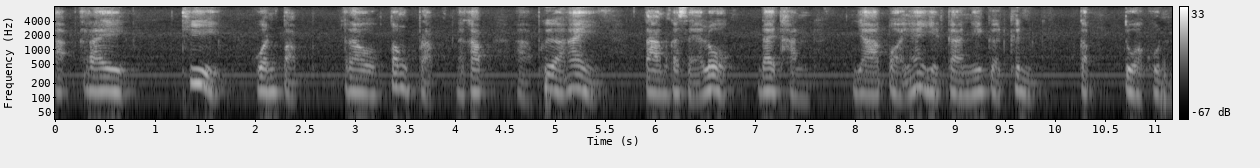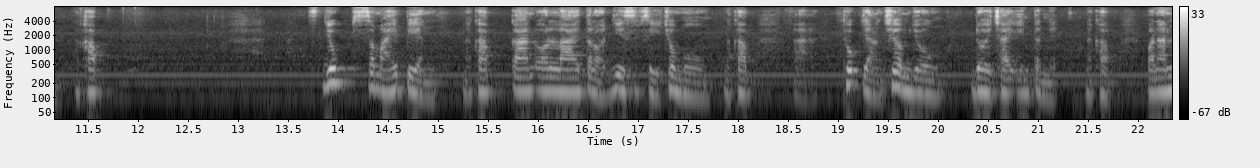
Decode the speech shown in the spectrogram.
อะไรที่ควรปรับเราต้องปรับนะครับ เพื่อให้ตามกระแสโลกได้ทัน อย่าปล่อยให้เหตุการณ์นี้เกิดขึ้นกับตัวคุณนะครับ ยุคสมัยเปลี่ยนนะครับ การออนไลน์ตลอด 24 ชั่วโมงนะครับ ทุกอย่างเชื่อมโยงโดยใช้อินเทอร์เน็ตนะครับ เพราะนั้น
